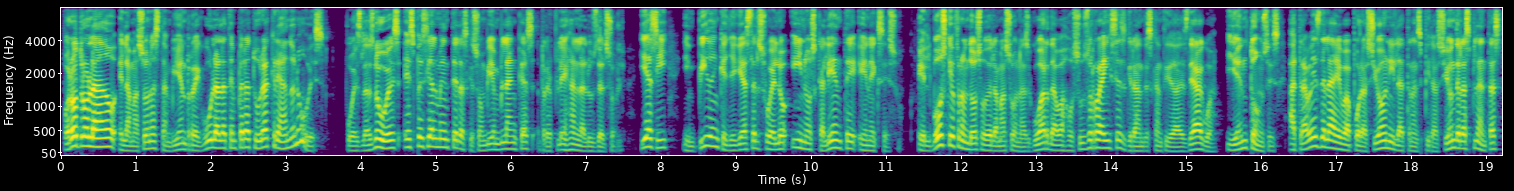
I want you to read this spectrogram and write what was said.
Por otro lado, el Amazonas también regula la temperatura creando nubes pues las nubes, especialmente las que son bien blancas, reflejan la luz del sol, y así impiden que llegue hasta el suelo y nos caliente en exceso. El bosque frondoso del Amazonas guarda bajo sus raíces grandes cantidades de agua, y entonces, a través de la evaporación y la transpiración de las plantas,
